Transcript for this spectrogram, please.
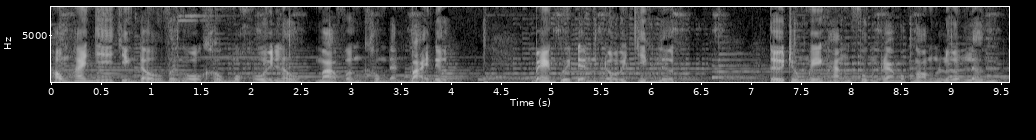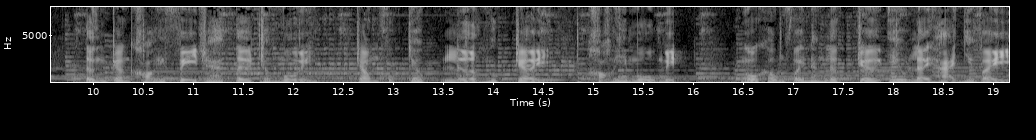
Hồng Hải Nhi chiến đấu với Ngộ Không một hồi lâu mà vẫn không đánh bại được. Bèn quyết định đổi chiến lược. Từ trong miệng hắn phun ra một ngọn lửa lớn, từng trận khói phì ra từ trong mũi. Trong phút chốc lửa ngút trời, khói mù mịt. Ngộ không với năng lực trừ yêu lợi hại như vậy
